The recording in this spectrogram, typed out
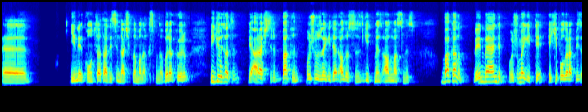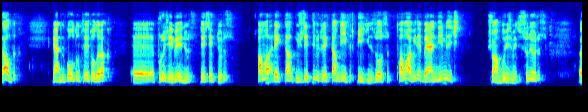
E, yine kontrat adresini de açıklamalar kısmına bırakıyorum. Bir göz atın, bir araştırın, bakın. Hoşunuza gider alırsınız, gitmez almazsınız. Bakalım. Ben beğendim. Hoşuma gitti. Ekip olarak biz aldık. Yani Golden Trade olarak e, projeyi beğeniyoruz, destekliyoruz. Ama reklam ücretli bir reklam değildir. Bilginiz olsun. Tamamıyla beğendiğimiz için şu an bu hizmeti sunuyoruz. E,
